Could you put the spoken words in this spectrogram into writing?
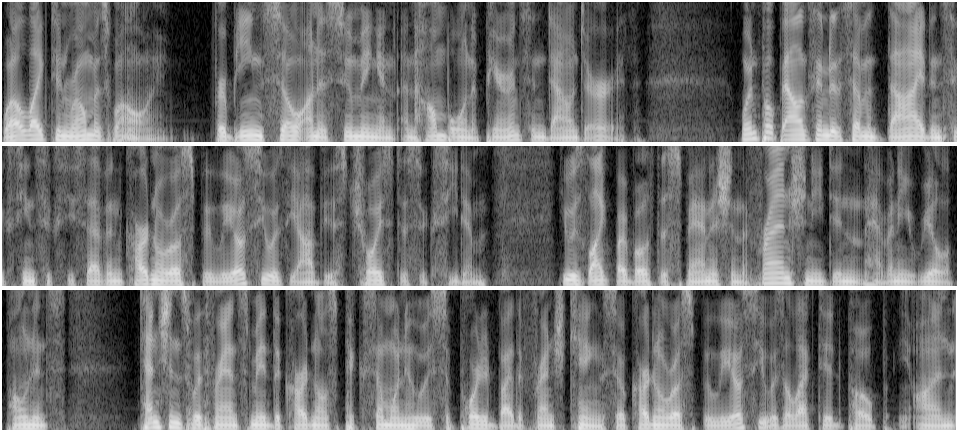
well liked in Rome as well for being so unassuming and, and humble in appearance and down to earth. When Pope Alexander VII died in 1667, Cardinal Rospigliosi was the obvious choice to succeed him. He was liked by both the Spanish and the French, and he didn't have any real opponents. Tensions with France made the cardinals pick someone who was supported by the French king, so Cardinal Rospigliosi was elected pope on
